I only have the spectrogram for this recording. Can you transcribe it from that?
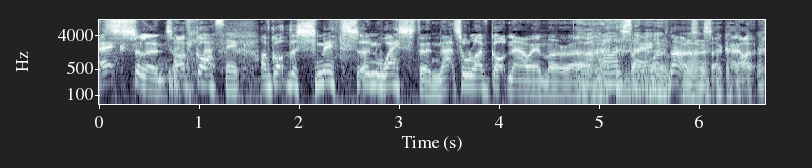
yes. excellent! I've got classic. I've got the Smiths and Western. That's all I've got now, Emma. Uh, Oh, I'm sorry. No, it's, it's okay. I,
